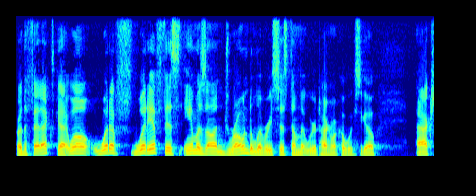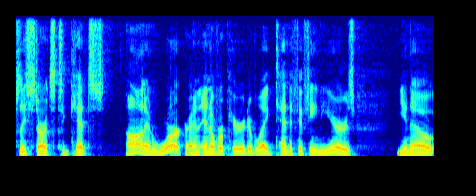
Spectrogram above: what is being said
or the fedex guy well what if what if this amazon drone delivery system that we were talking about a couple weeks ago actually starts to catch on and work and, and over a period of like 10 to 15 years you know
